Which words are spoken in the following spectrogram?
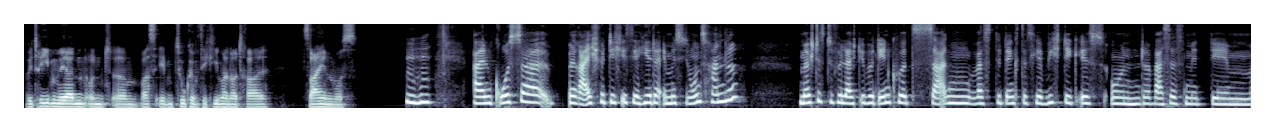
betrieben werden und ähm, was eben zukünftig klimaneutral sein muss. Mhm. Ein großer Bereich für dich ist ja hier der Emissionshandel. Möchtest du vielleicht über den kurz sagen, was du denkst, dass hier wichtig ist und was es mit dem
